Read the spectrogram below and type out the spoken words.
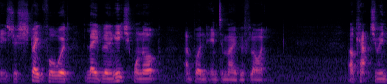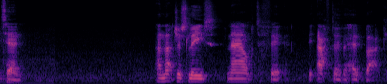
it's just straightforward, labelling each one up and putting it into MobiFlight. I'll catch you in 10. And that just leaves now to fit the aft overhead back.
